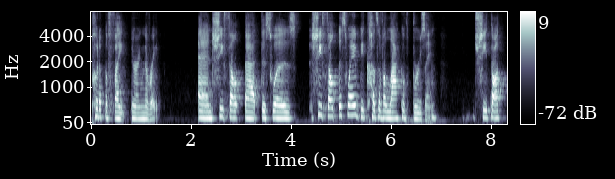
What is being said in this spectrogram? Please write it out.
put up a fight during the rape. And she felt that this was, she felt this way because of a lack of bruising. She thought,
